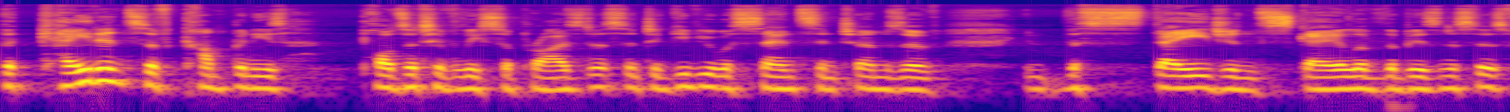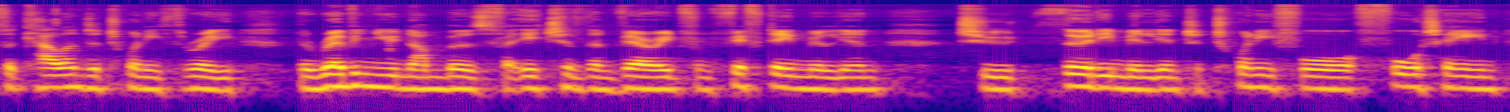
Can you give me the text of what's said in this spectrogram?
The cadence of companies positively surprised us. And to give you a sense in terms of the stage and scale of the businesses for calendar 23, the revenue numbers for each of them varied from 15 million to 30 million to 24, 14,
